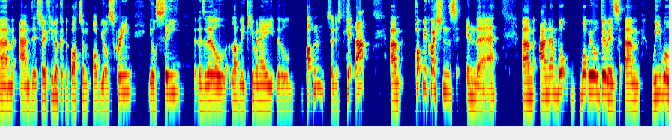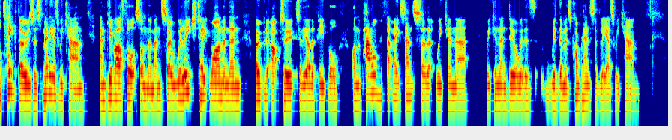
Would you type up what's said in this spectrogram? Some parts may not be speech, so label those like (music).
Um, and so if you look at the bottom of your screen, you'll see that there's a little lovely Q and A little button. So just hit that. Um, pop your questions in there. Um, and then what, what we will do is um, we will take those as many as we can and give our thoughts on them. And so we'll each take one and then open it up to, to the other people on the panel, if that makes sense, so that we can, uh, we can then deal with, as, with them as comprehensively as we can.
